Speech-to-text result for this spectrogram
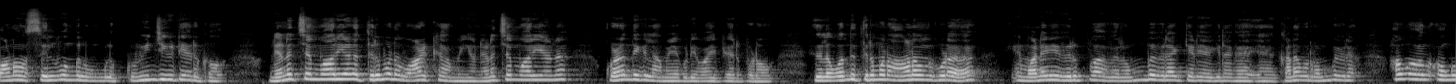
பணம் செல்வங்கள் உங்களுக்கு குவிஞ்சிக்கிட்டே இருக்கும். நினச்ச மாதிரியான திருமண வாழ்க்கை அமையும் நினச்ச மாதிரியான குழந்தைகள் அமையக்கூடிய வாய்ப்பு ஏற்படும். இதில் வந்து திருமணம் ஆனவங்க கூட என் மனைவி விருப்பம் ரொம்ப விராக்தி அடைய வைக்கிறாங்க. என் கணவர் ரொம்ப விரா அவங்க அவங்க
